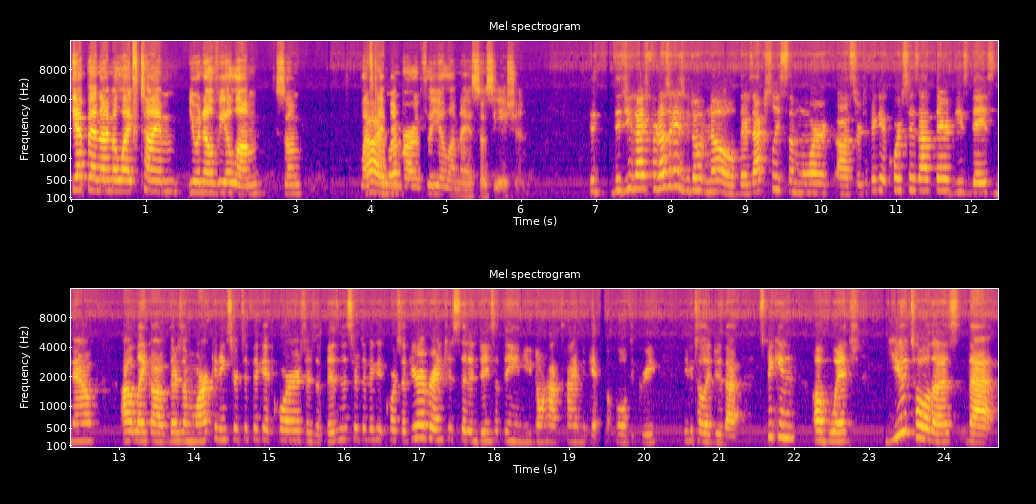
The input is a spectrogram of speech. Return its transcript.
Yep, and I'm a lifetime UNLV alum, so I'm lifetime love member of the Alumni Association. Did, did you guys, for those of you guys who don't know, there's actually some more uh, certificate courses out there these days now. Uh, like uh, there's a marketing certificate course, there's a business certificate course. If you're ever interested in doing something and you don't have time to get the whole degree, you can totally do that. Speaking of which, you told us that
